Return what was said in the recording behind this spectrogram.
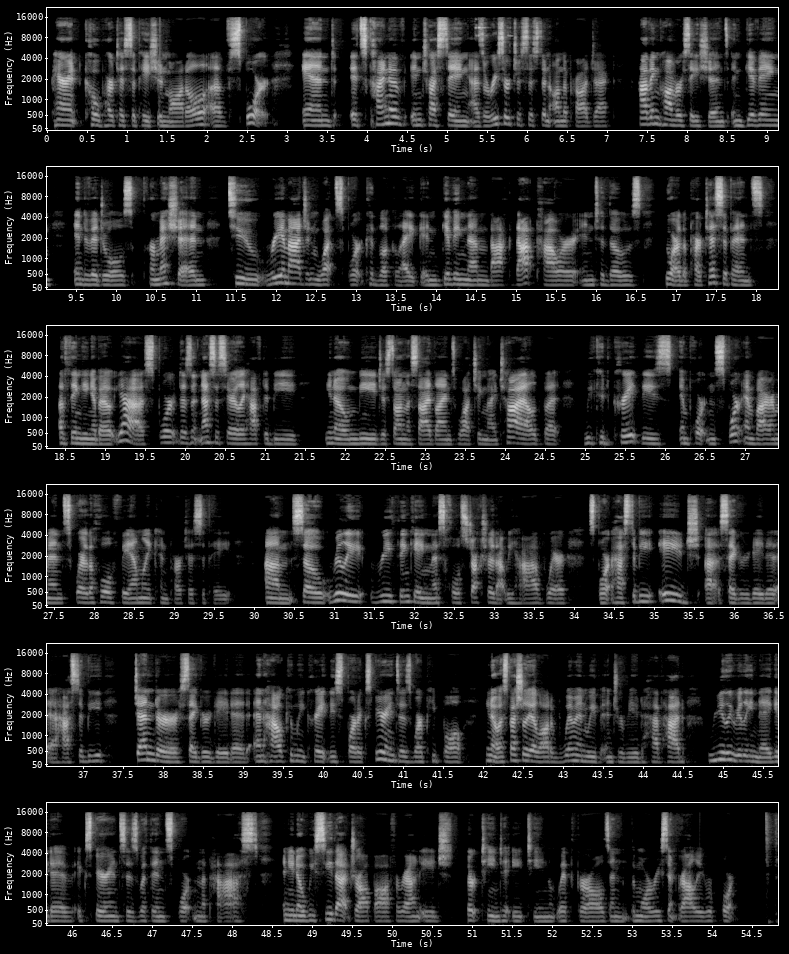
parent co-participation model of sport. And it's kind of interesting as a research assistant on the project, having conversations and giving individuals permission to reimagine what sport could look like and giving them back that power into those who are the participants of thinking about, yeah, sport doesn't necessarily have to be, you know, me just on the sidelines watching my child, but we could create these important sport environments where the whole family can participate. Um, so really rethinking this whole structure that we have where sport has to be age uh, segregated, it has to be gender segregated, and how can we create these sport experiences where people, you know, especially a lot of women we've interviewed have had really, really negative experiences within sport in the past. And, you know, we see that drop off around age 13 to 18 with girls. And the more recent Rally report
